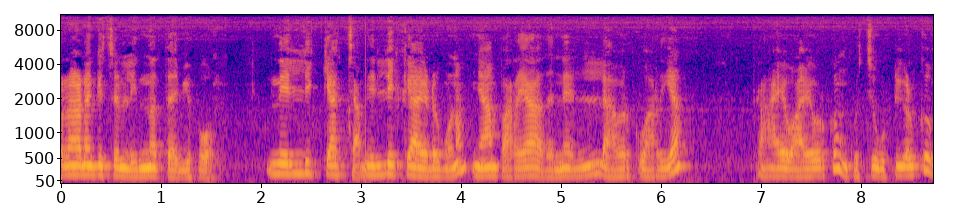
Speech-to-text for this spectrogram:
കുട്ടനാടൻ കിച്ചണിൽ ഇന്നത്തെ വിഭവം. നെല്ലിക്ക ചം നെല്ലിക്കായുടെ ഗുണം ഞാൻ പറയാതെ തന്നെ എല്ലാവർക്കും അറിയാം. പ്രായമായവർക്കും കൊച്ചുകുട്ടികൾക്കും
